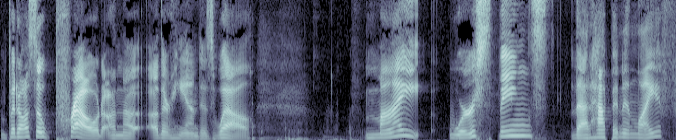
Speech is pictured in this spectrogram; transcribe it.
but also proud on the other hand as well. My worst things that happen in life,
